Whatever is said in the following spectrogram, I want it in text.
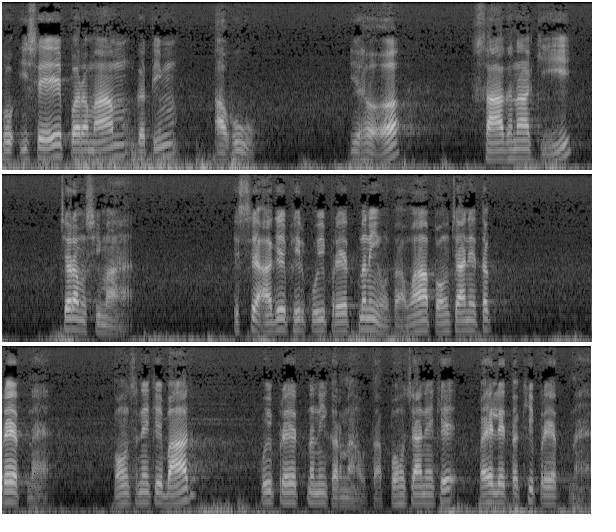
तो इसे परमाम गतिम आहु। यह साधना की चरम सीमा है। इससे आगे फिर कोई प्रयत्न नहीं होता। वहाँ पहुँचाने तक प्रयत्न है। पहुँचने के बाद कोई प्रयत्न नहीं करना होता। पहुँचाने के पहले तक ही प्रयत्न है।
